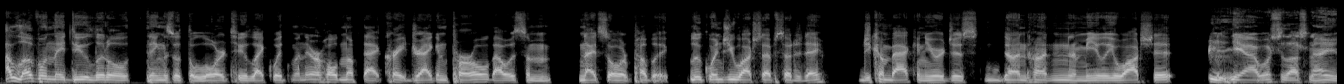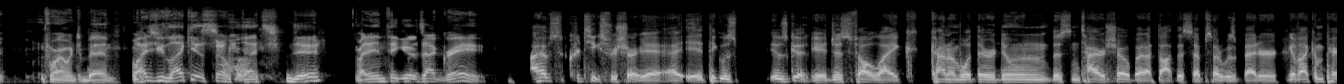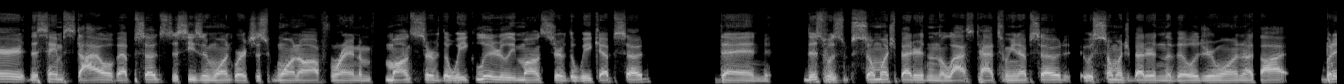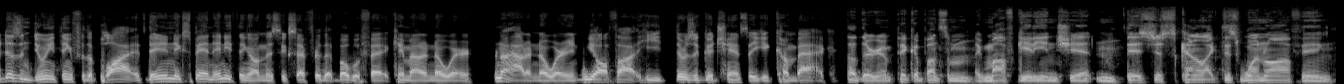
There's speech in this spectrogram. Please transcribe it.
I love when they do little things with the lore too. Like with when they were holding up that Krayt Dragon Pearl, that was some Knights of the Republic. Luke, when did you watch the episode today? Did you come back and you were just done hunting and immediately watched it? Yeah, I watched it last night before I went to bed. Why did you like it so much, dude? I didn't think it was that great. I have some critiques for sure. Yeah, I, I think it was it was good. It just felt like kind of what they were doing this entire show, but I thought this episode was better. If I compare the same style of episodes to season one, where it's just one off random monster of the week, literally monster of the week episode, then this was so much better than the last Tatooine episode. It was so much better than the Villager one, I thought. But it doesn't do anything for the plot. They didn't expand anything on this except for that Boba Fett came out of nowhere. Not out of nowhere. We all thought he there was a good chance that he could come back. Thought they were gonna pick up on some like Moff Gideon shit, and it's just kind of like this one-off thing.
